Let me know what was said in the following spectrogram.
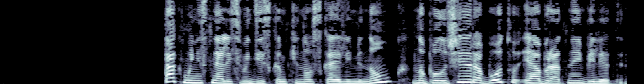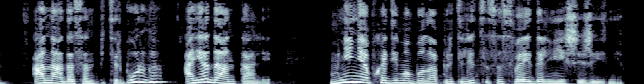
Так мы не снялись в индийском кино «Скайли Миноук», но получили работу и обратные билеты. Она до Санкт-Петербурга, а я до Анталии. Мне необходимо было определиться со своей дальнейшей жизнью.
